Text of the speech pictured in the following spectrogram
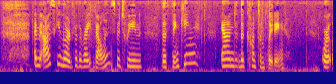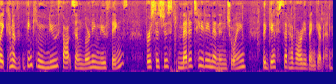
i'm asking lord for the right balance between the thinking and the contemplating or like kind of thinking new thoughts and learning new things versus just meditating and enjoying the gifts that have already been given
